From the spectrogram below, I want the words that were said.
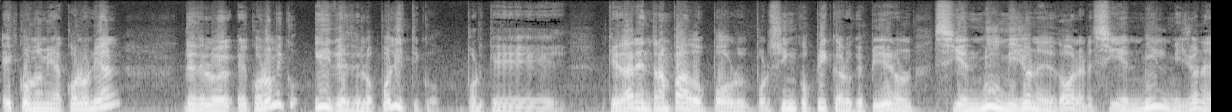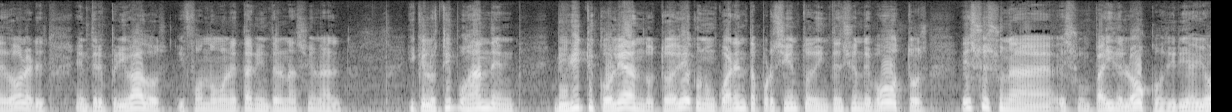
economía colonial desde lo económico y desde lo político, porque quedar entrampado por, por cinco pícaros que pidieron 100 mil millones de dólares, 100 mil millones de dólares entre privados y Fondo Monetario Internacional, y que los tipos anden vivito y coleando, todavía con un 40% de intención de votos, eso es, una, es un país de locos, diría yo.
